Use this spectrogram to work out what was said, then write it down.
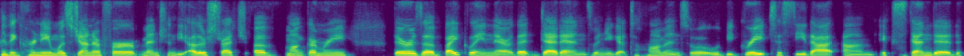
I think her name was Jennifer, mentioned the other stretch of Montgomery. There is a bike lane there that dead ends when you get to Hahman, so it would be great to see that um, extended.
